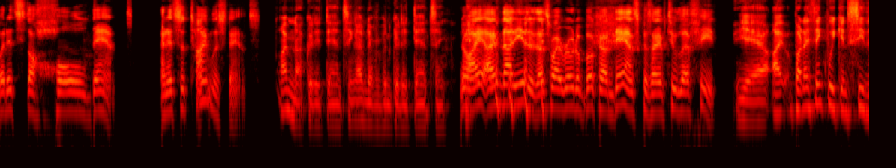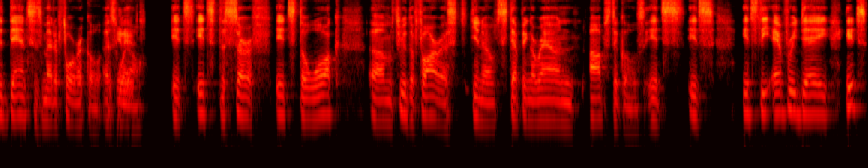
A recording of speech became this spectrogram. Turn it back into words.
but it's the whole dance. And it's a timeless dance. I'm not good at dancing. I've never been good at dancing. No, I, I'm not either. That's why I wrote a book on dance because I have two left feet. Yeah, I but I think we can see the dance as metaphorical as it well. Is. It's it's the surf, it's the walk um, through the forest, you know, stepping around obstacles. It's it's it's the everyday. It's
